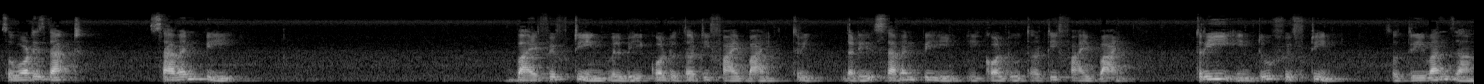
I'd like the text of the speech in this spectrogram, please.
So what is that? 7p by 15 will be equal to 35 by 3 that is 7p equal to 35 by 3 into 15 so 3 ones are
